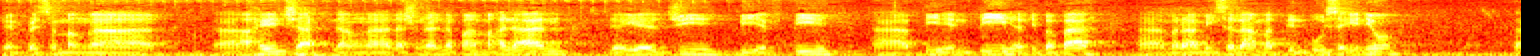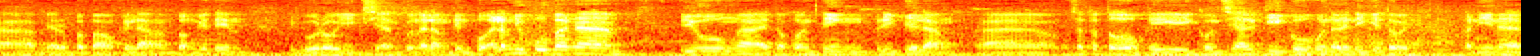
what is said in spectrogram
Siyempre sa mga ah, ahensya ng ah, nasyonal na pamahalaan, DILG, BFP, ah, PNP at iba pa. Ah, maraming salamat din po sa inyo. At ah, meron pa ba akong kailangan banggitin? Siguro, iiksian ko na lang din po. Alam niyo po ba na yung ah, ito, konting trivia lang. Ah, sa totoo, kay Konsyal Kiko ko narinig ito eh. Kanina,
